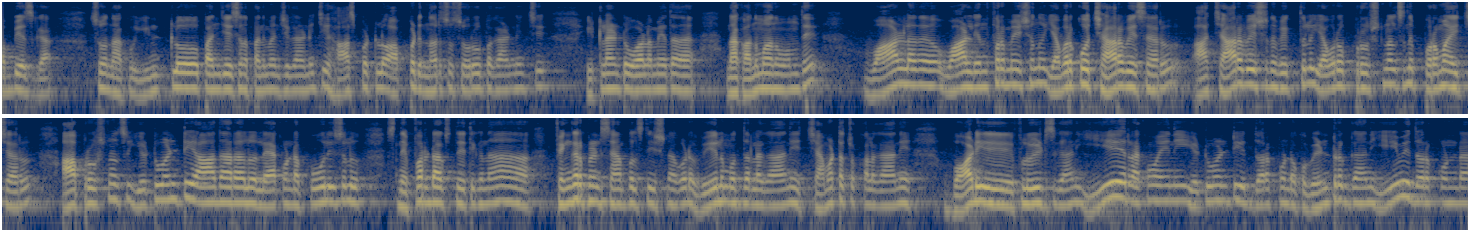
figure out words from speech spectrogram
ఆబ్వియస్గా సో నాకు ఇంట్లో పనిచేసిన పని మంచి కాడి నుంచి హాస్పిటల్లో అప్పటి నర్సు స్వరూప కాడి నుంచి ఇట్లాంటి వాళ్ళ మీద నాకు అనుమానం ఉంది. వాళ్ళ వాళ్ళ ఇన్ఫర్మేషన్ ఎవరికో చేరవేశారు. ఆ చేరవేసిన వ్యక్తులు ఎవరో ప్రొఫెషనల్స్ని పురమాయిచ్చారు ఆ ప్రొఫెషనల్స్ ఎటువంటి ఆధారాలు లేకుండా పోలీసులు స్నిఫర్ డాగ్స్ ఎతికినా ఫింగర్ ప్రింట్ శాంపుల్స్ తీసినా కూడా వేలు ముద్రలు కానీ చెమట చుక్కలు కానీ బాడీ ఫ్లూయిడ్స్ కానీ ఏ రకమైన ఎటువంటి దొరకకుండా ఒక వెంట్రుకు కానీ ఏమీ దొరకకుండా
